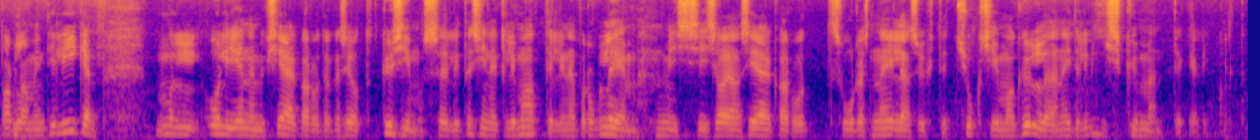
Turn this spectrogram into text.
Parlamendi liige. mul oli ennem üks jääkarudega seotud küsimus, see oli tõsine klimaatiline probleem, mis siis ajas jääkarud suures näljas ühte Tšuktšimaa külla ja neid oli viiskümmend tegelikult.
